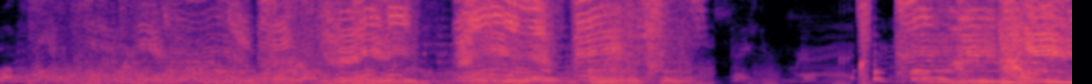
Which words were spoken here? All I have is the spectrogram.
Oh, my God.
